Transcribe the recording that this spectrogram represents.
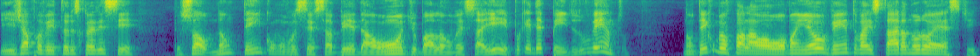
E já aproveitando esclarecer, pessoal, não tem como você saber da onde o balão vai sair, porque depende do vento. Não tem como eu falar, ó, amanhã o vento vai estar a noroeste,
